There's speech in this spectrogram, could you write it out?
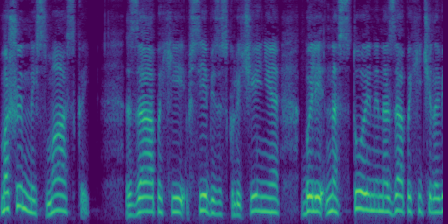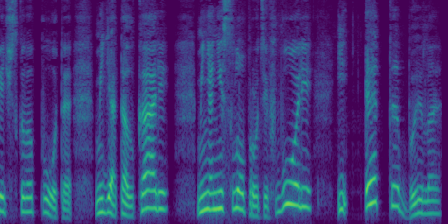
машинной смазкой. Запахи, все без исключения, были настояны на запахе человеческого пота. Меня толкали, меня несло против воли, и это было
